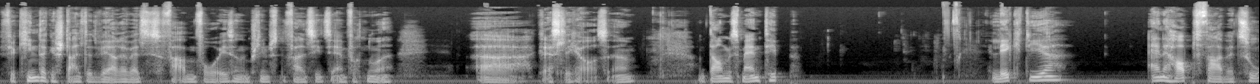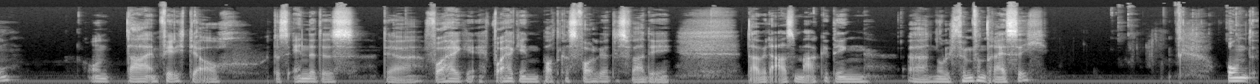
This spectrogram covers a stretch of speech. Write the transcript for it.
für Kinder gestaltet wäre, weil sie so farbenfroh ist und im schlimmsten Fall sieht sie einfach nur äh, grässlich aus. Ja. Und darum ist mein Tipp, leg dir eine Hauptfarbe zu und da empfehle ich dir auch das Ende des der vorherge vorhergehenden Podcast-Folge, das war die David Asen Marketing äh, 035. Und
